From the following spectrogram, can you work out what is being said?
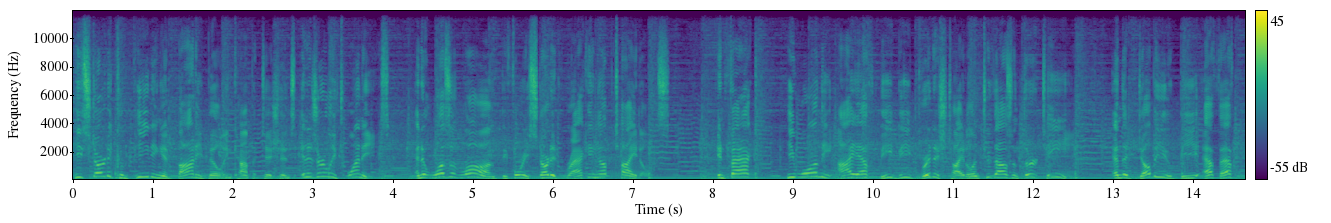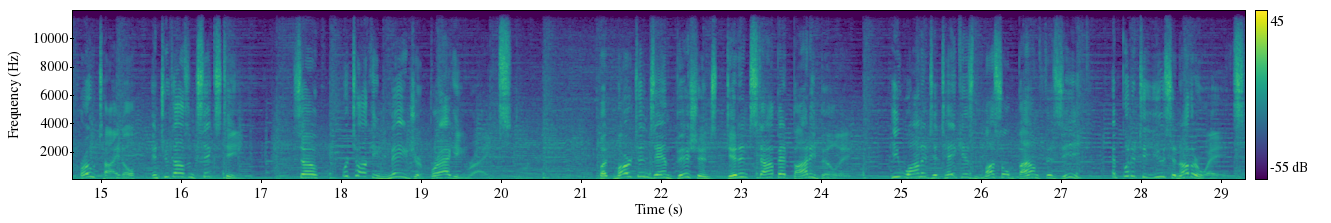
He started competing in bodybuilding competitions in his early 20s, and it wasn't long before he started racking up titles. In fact, he won the IFBB British title in 2013 and the WBFF Pro title in 2016. So, we're talking major bragging rights. But Martin's ambitions didn't stop at bodybuilding. He wanted to take his muscle bound physique and put it to use in other ways.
